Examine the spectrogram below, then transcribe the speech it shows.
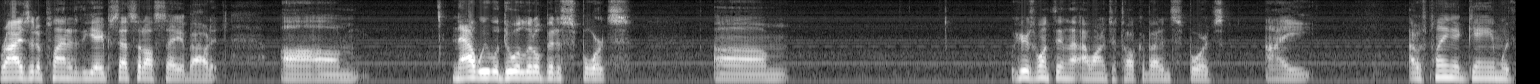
Rise of the Planet of the Apes. That's what I'll say about it. Um, now we will do a little bit of sports. Um, here's one thing that I wanted to talk about in sports. I I was playing a game with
